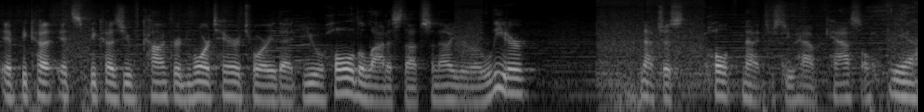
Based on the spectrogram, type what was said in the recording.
it because it's because you've conquered more territory that you hold a lot of stuff. So now you're a leader, not just hold, not just you have a castle. yeah.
